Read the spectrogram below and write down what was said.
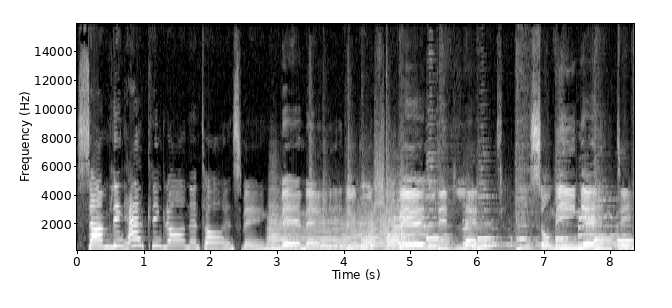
Samling här kring granen, ta en sväng med mig Det går så väldigt lätt som ingenting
